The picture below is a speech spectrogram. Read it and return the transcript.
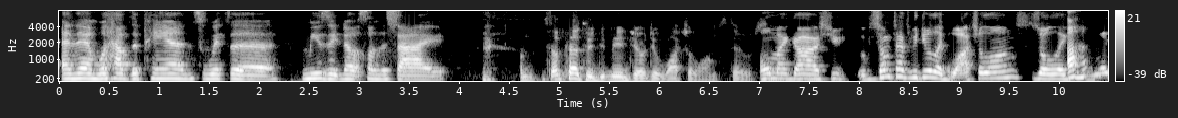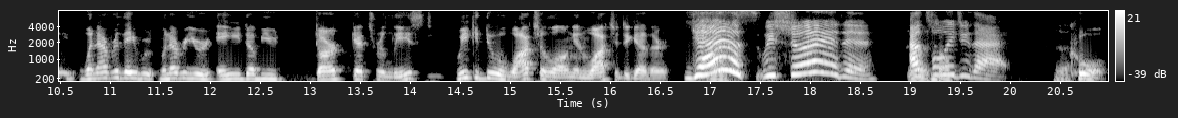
and then we'll have the pants with the music notes on the side. Um, Sometimes we do, me and Joe do watch alongs too. Oh my gosh! You sometimes we do like watch alongs. So like Uh-huh. when, whenever they re- whenever your AEW Dark gets released, we could do a watch along and watch it together. Yes, we should. Yeah, I'll totally sounds- do that. Cool,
